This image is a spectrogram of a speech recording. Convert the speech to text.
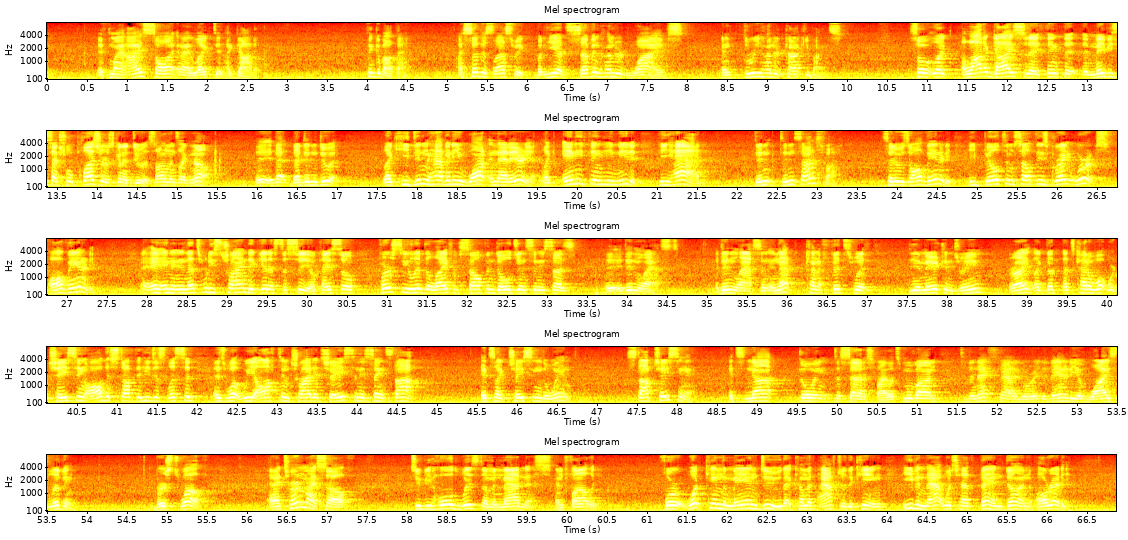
If my eyes saw it and I liked it, I got it. Think about that. I said this last week, but he had 700 wives and 300 concubines. So, like, a lot of guys today think that, that maybe sexual pleasure is going to do it. Solomon's like, no, that, that didn't do it. Like he didn't have any want in that area. Like anything he needed, he had, didn't didn't satisfy. Said it was all vanity. He built himself these great works, all vanity. And, and, and that's what he's trying to get us to see, okay? So first he lived a life of self-indulgence and he says it, it didn't last. It didn't last. And, and that kind of fits with the American dream, right? Like that, that's kind of what we're chasing. All the stuff that he just listed is what we often try to chase, and he's saying, stop. It's like chasing the wind. Stop chasing it. It's not going to satisfy. Let's move on to the next category the vanity of wise living. Verse 12. And I turned myself to behold wisdom and madness and folly. For what can the man do that cometh after the king, even that which hath been done already?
